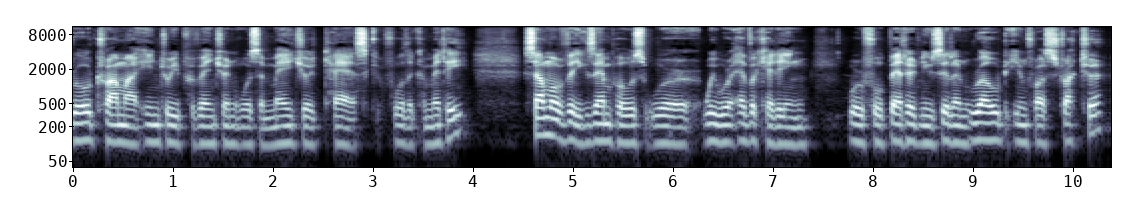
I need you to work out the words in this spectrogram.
road trauma injury prevention was a major task for the committee. Some of the examples were we were advocating were for better New Zealand road infrastructure,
